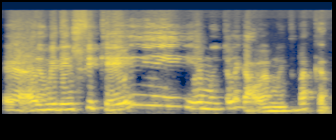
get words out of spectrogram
é, eu me identifiquei e é muito legal, é muito bacana.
